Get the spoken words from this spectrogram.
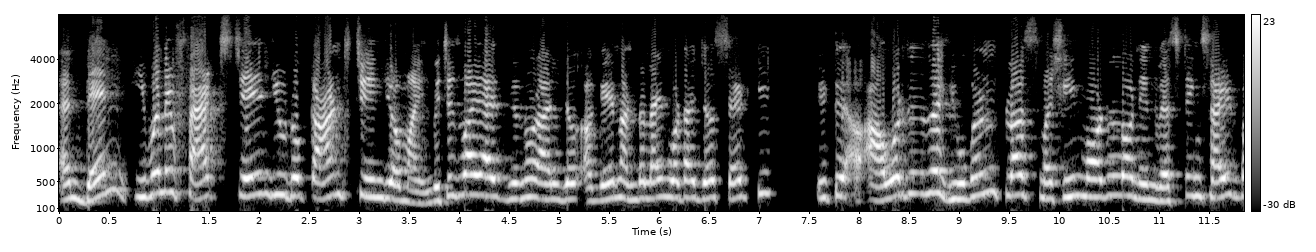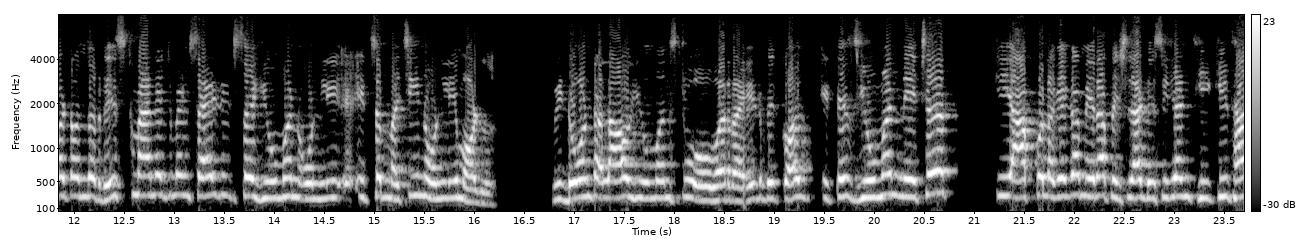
And then even if fact change you do can't change your mind which is why I you know I again underline what I just said की it ours is human plus machine model on investing side but on the risk management side it's human only it's a machine only model we don't allow human to override because it is human nature कि आपको लगेगा मेरा पिछला डिसीज़न ठीक ही था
